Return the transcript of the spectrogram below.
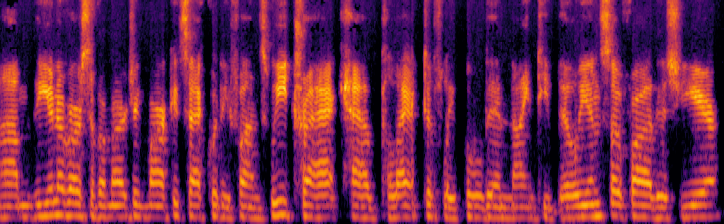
Um, the universe of emerging markets equity funds we track have collectively pulled in 90 billion so far this year,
